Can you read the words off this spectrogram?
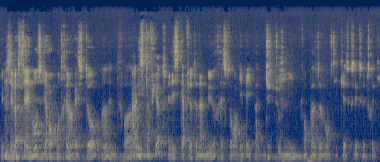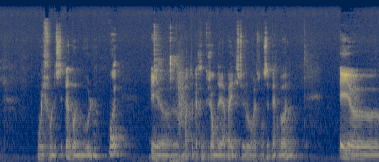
Et puis Sébastien et moi, on s'est déjà rencontré à un resto, hein, une fois. Alice Cafiotte. Alice Cafiotte à Namur, restaurant qui paye pas du tout de mine. Quand on passe devant, on se dit qu'est-ce que c'est que ce truc? Où ils font des super bonnes moules. Oui. Et euh, moi, toute personne que j'ai emmené là-bas, ils disent toujours elles sont super bonnes. Et euh,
